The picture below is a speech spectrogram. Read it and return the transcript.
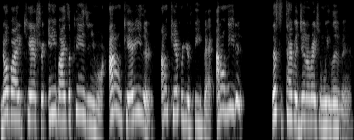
Nobody cares for anybody's opinions anymore. I don't care either. I don't care for your feedback. I don't need it. That's the type of generation we live in.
